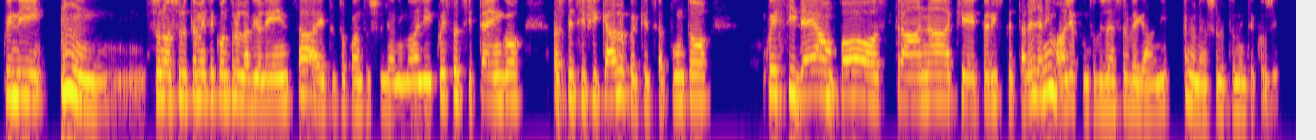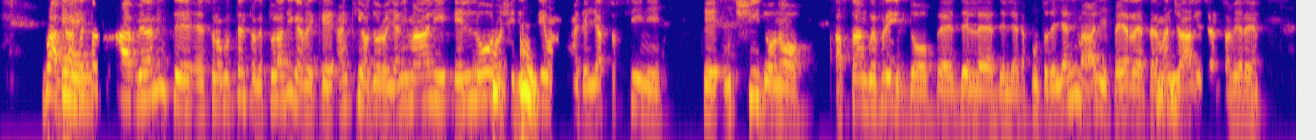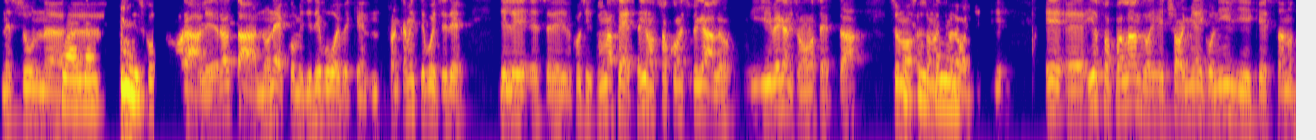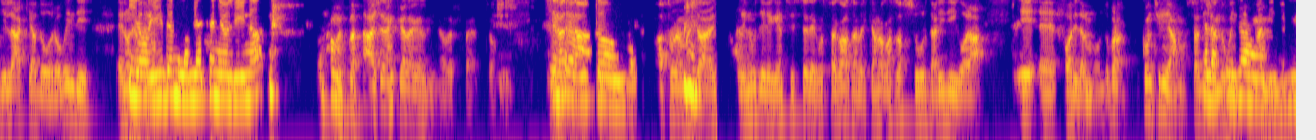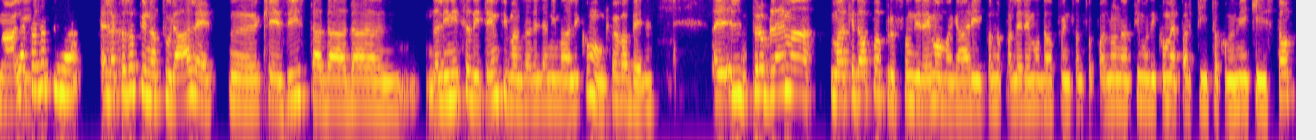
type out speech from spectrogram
quindi sono assolutamente contro la violenza e tutto quanto sugli animali. Questo ci tengo a specificarlo perché c'è appunto quest'idea un po' strana che per rispettare gli animali appunto bisogna essere vegani e non è assolutamente così. Guarda, e... questa cosa veramente eh, sono contento che tu la dica perché anch'io adoro gli animali e loro ci descrivono come degli assassini che uccidono a sangue freddo eh, del, del, appunto degli animali per, per mangiarli senza avere nessun eh, discorso morale. In realtà non è come dite voi perché francamente voi siete delle, eh, così, una setta, io non so come spiegarlo, i vegani sono una setta, sono, sono ecologici e eh, io sto parlando e ho i miei conigli che stanno di là che adoro, quindi... Eh, io ho idem la mia cagnolina. ah, c'è anche la gallina, perfetto. Sempre avuto... Il fatto che mangiare è inutile che insistete con questa cosa perché è una cosa assurda, ridicola e eh, fuori dal mondo. Però continuiamo, sta dicendo quindi animali... La cosa più, è la cosa più naturale eh, che esista da, da, dall'inizio dei tempi mangiare gli animali. Comunque va bene. Eh, il problema, ma che dopo approfondiremo magari quando parleremo dopo, intanto parlo un attimo di come è partito, come mi hai chiesto.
